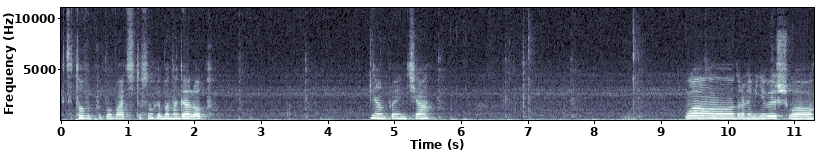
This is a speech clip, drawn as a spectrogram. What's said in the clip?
Chcę to wypróbować. To są chyba na galop. Nie mam pojęcia. Ło, trochę mi nie wyszło.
